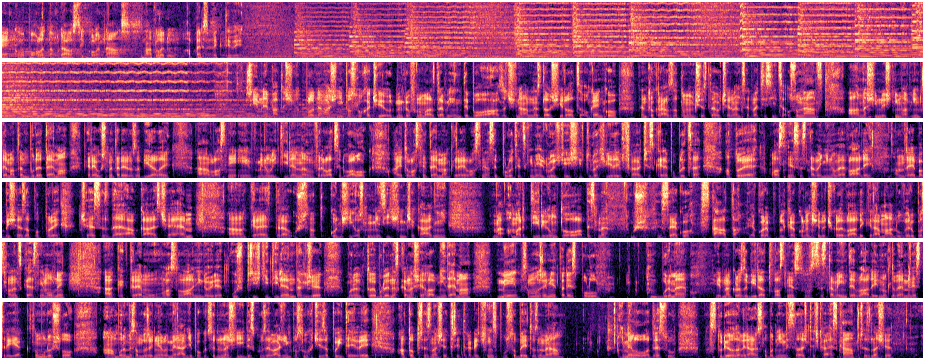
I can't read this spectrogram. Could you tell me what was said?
Okénko, pohled na události kolem nás z nadhledu a perspektivy. páteční odpoledne, vážení posluchači, od mikrofonu má zdraví Intipo a začíná dnes další relace Okénko, tentokrát s datumem 6. července 2018 a naším dnešním hlavním tématem bude téma, které už jsme tady rozebírali a vlastně i v minulý týden v relaci Dualog a je to vlastně téma, které je vlastně asi politicky nejdůležitější v tuhle chvíli v České republice a to je vlastně sestavení nové vlády Andreje Babiše za podpory ČSSD a KSČM, a které teda už snad končí osmiměsíční čekání a martýrium toho, aby jsme už se jako stát a jako republika konečně dočkali vlády, která má důvěru poslanecké sněmovny a ke kterému hlasování dojde už příští týden, takže bude, to bude dneska naše hlavní téma. My samozřejmě tady spolu budeme jednak rozebírat vlastně sestavení té vlády jednotlivé ministry, jak k tomu došlo a budeme samozřejmě velmi rádi, pokud se do naší diskuze vážní posluchači zapojíte i vy a to přes naše tři tradiční způsoby, to znamená e-mailovou adresu studiozavináčslobodnývysílač.sk přes naše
